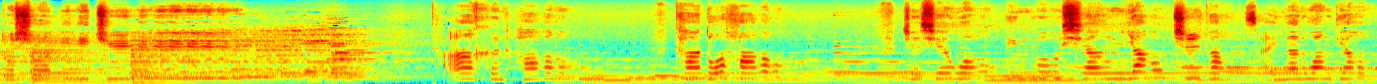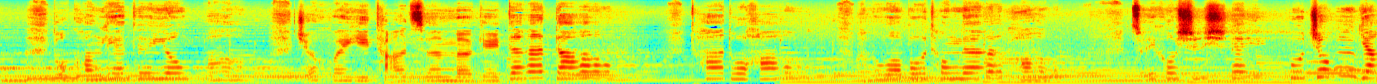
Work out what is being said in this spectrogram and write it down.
多说一句。他很好，他多好，这些我并不想要知道，再难忘掉多狂烈的拥抱，这回忆他怎么给得到？他多好，和我不同的好，最后是谁不重要，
